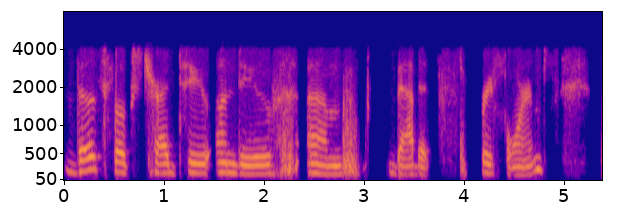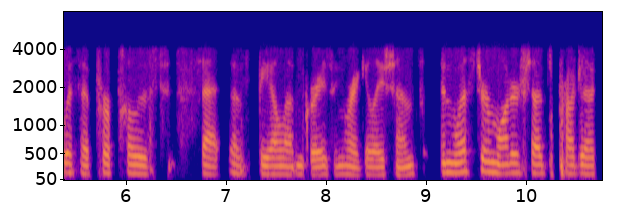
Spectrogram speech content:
those folks tried to undo um, Babbitt's reforms with a proposed set of BLM grazing regulations. And Western Watersheds Project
